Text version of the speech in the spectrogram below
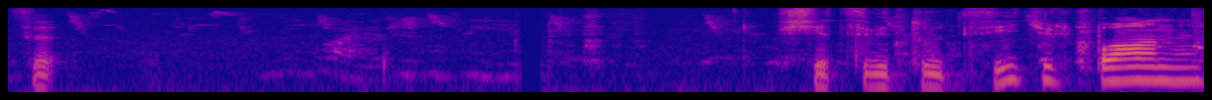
Це ще цвітуть ці тюльпани.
